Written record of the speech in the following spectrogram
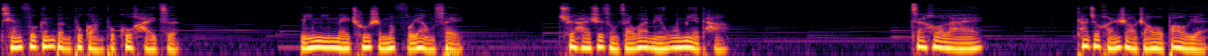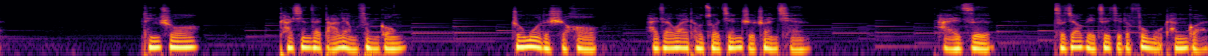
前夫根本不管不顾孩子，明明没出什么抚养费，却还是总在外面污蔑他。再后来，他就很少找我抱怨。听说，他现在打两份工，周末的时候还在外头做兼职赚钱。孩子，则交给自己的父母看管。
